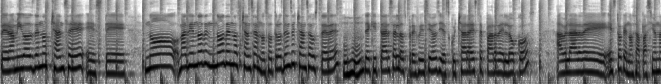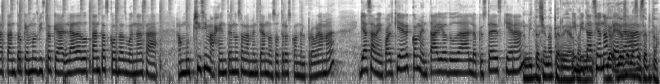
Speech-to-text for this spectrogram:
Pero amigos, denos chance, este, no, más bien no, de- no denos chance a nosotros, dense chance a ustedes de quitarse los prejuicios y escuchar a este par de locos hablar de esto que nos apasiona tanto, que hemos visto que ha- le ha dado tantas cosas buenas a, a muchísima gente, no solamente a nosotros con el programa. Ya saben, cualquier comentario, duda, lo que ustedes quieran. Invitación a perrear. Invitación también. a Yo- perrear. Yo, se las acepto.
